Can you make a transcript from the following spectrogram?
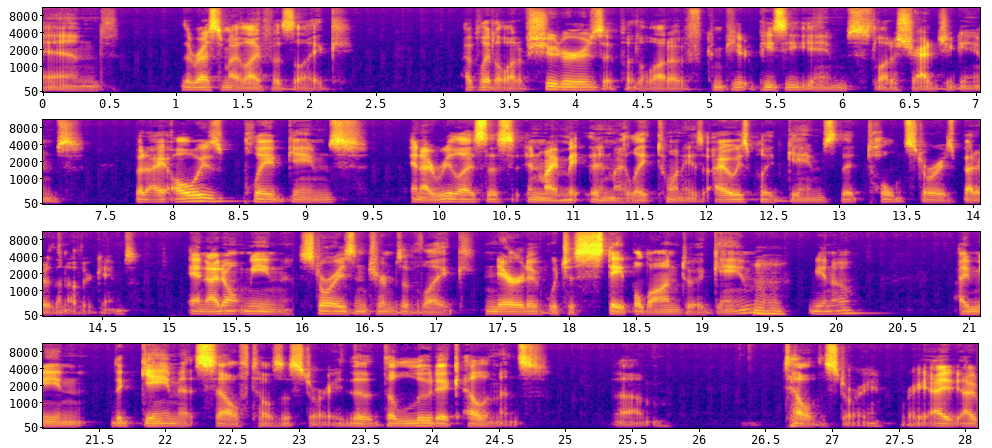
and the rest of my life was like I played a lot of shooters, I played a lot of computer PC games, a lot of strategy games, but I always played games and I realized this in my in my late 20s. I always played games that told stories better than other games. And I don't mean stories in terms of like narrative which is stapled onto a game, Mhm. you know? I mean, the game itself tells a story. The the ludic elements um, tell the story, right? I, I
